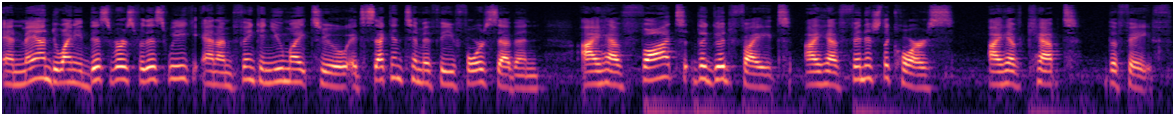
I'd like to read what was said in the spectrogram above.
And man, do I need this verse for this week, and I'm thinking you might too. It's 2 Timothy 4 7. I have fought the good fight, I have finished the course, I have kept the faith.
